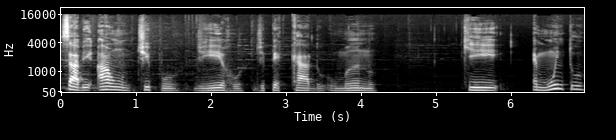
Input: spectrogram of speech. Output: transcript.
Sabe, há um tipo de erro, de pecado humano que é muito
